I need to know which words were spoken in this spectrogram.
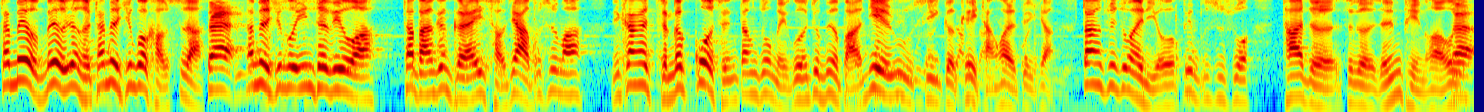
他没有没有任何，他没有经过考试啊，对，他没有经过 interview 啊，他反而跟葛莱伊吵架，不是吗？你看看整个过程当中，美国人就没有把他列入是一个可以谈话的对象。当然，最重要的理由并不是说他的这个人品哈，或者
